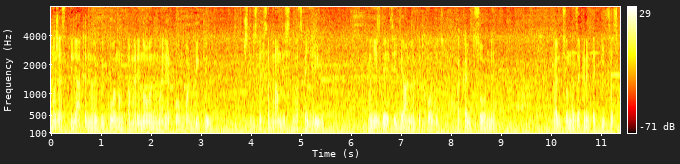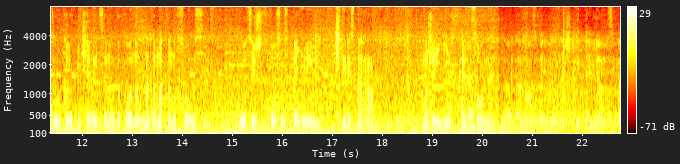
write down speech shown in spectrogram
може з телятиною, беконом та маринованим огірком, барбекю. 450 грам 225 гривень. Мені здається, ідеально підходить. А кальцони? Кальцоне закрита піца з куркою, печерицями, беконом на томатному соусі. О, це ж 185 гривень, 400 грам. Може її кальцони. Да, така назва, іменно, знаєш, італьянська.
